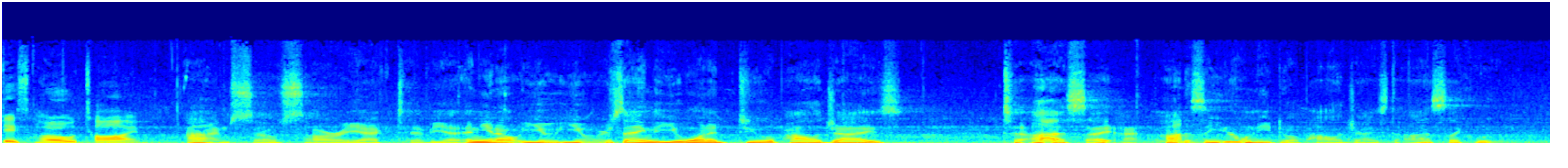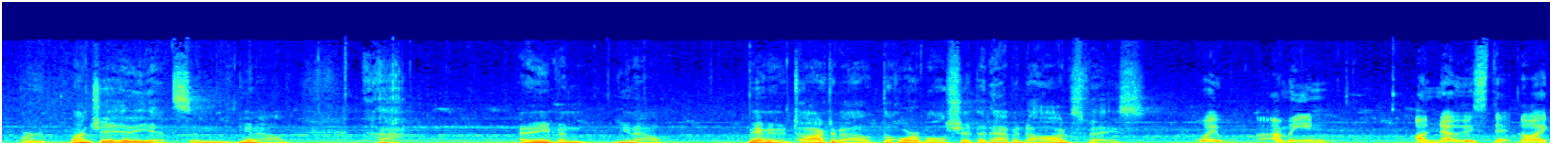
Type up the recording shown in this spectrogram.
this whole time. I'm so sorry, Activia. And you know, you you were saying that you wanted to apologize to us. I, I honestly, you don't need to apologize to us. Like we, we're a bunch of idiots, and you know, ugh, I didn't even, you know, we haven't even talked about the horrible shit that happened to Hog's Face. Wait, I mean, I noticed that like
